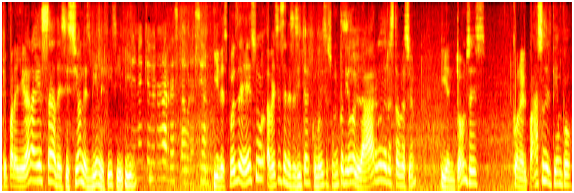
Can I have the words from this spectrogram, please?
que para llegar a esa decisión es bien difícil. Y Tiene que haber una restauración. y después de eso, a veces se necesita, como dices, un periodo largo de restauración. Y entonces, con el paso del tiempo,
